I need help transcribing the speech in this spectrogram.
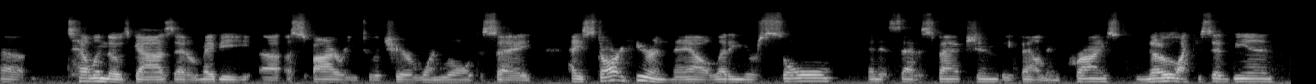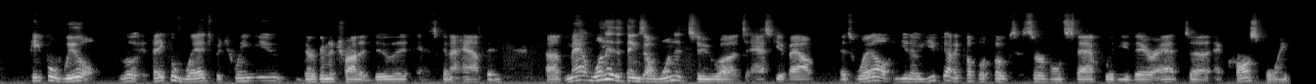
Uh, telling those guys that are maybe uh, aspiring to a chair one role to say, hey, start here and now, letting your soul and its satisfaction be found in Christ. No, like you said, Ben, people will look if they can wedge between you, they're going to try to do it, and it's going to happen. Uh, Matt, one of the things I wanted to uh, to ask you about as well, you know, you've got a couple of folks that serve on staff with you there at uh, at Crosspoint,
